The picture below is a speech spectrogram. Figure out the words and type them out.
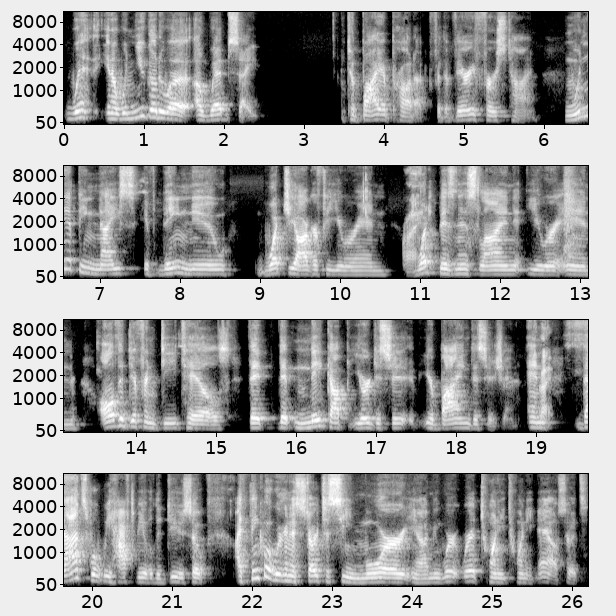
when you know when you go to a, a website to buy a product for the very first time, wouldn't it be nice if they knew what geography you were in, right what business line you were in, all the different details that that make up your decision, your buying decision, and Right. that's what we have to be able to do. So I think what we're going to start to see more, you know, I mean, we're we're at 2020 now, so it's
